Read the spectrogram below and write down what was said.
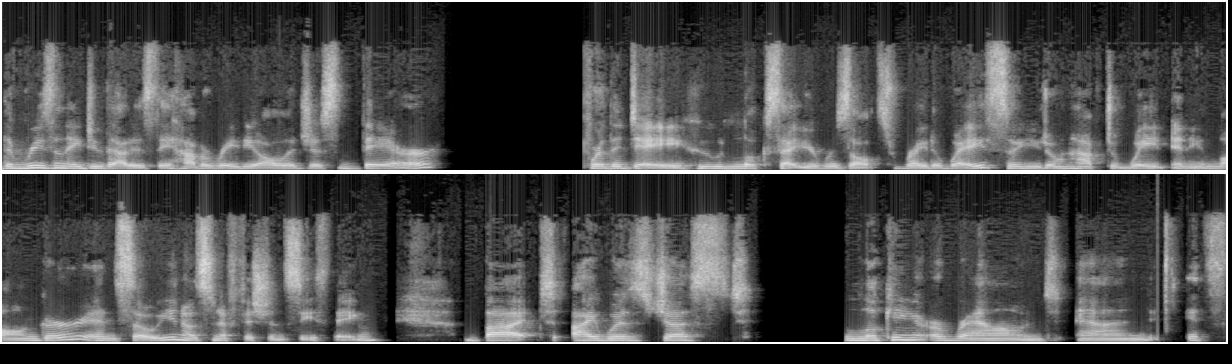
the reason they do that is they have a radiologist there for the day who looks at your results right away so you don't have to wait any longer and so you know it's an efficiency thing. But i was just looking around and it's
